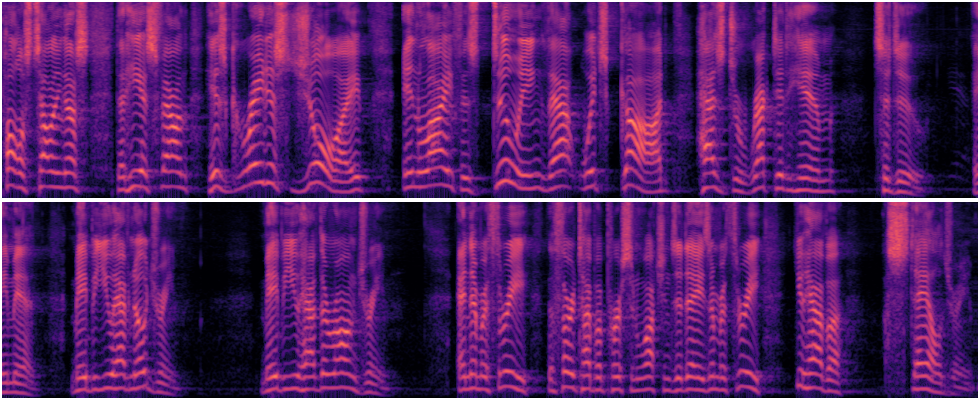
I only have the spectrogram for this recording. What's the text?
Paul is telling us that he has found his greatest joy in life is doing that which God has directed him to do. Amen. Maybe you have no dream. Maybe you have the wrong dream. And number three, the third type of person watching today is number three, you have a, a stale dream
